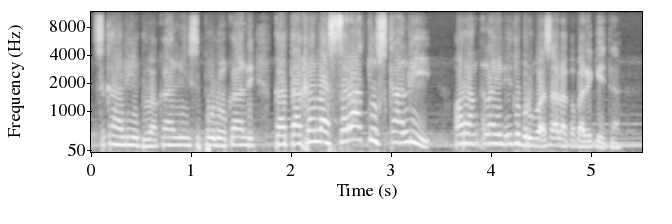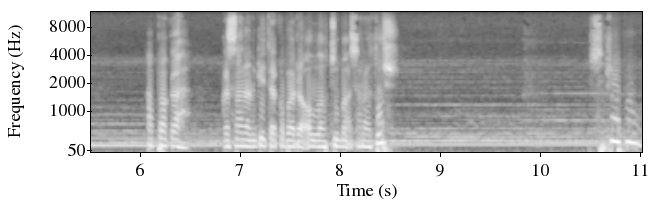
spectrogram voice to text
sekali, dua kali, sepuluh kali, katakanlah seratus kali orang lain itu berbuat salah kepada kita. Apakah kesalahan kita kepada Allah cuma seratus? Seribu,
